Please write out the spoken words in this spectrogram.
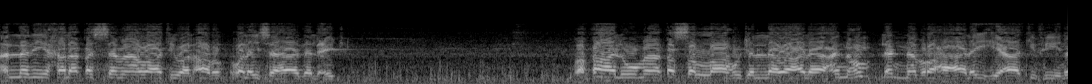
الذي خلق السماوات والأرض وليس هذا العجل. فقالوا ما قص الله جل وعلا عنهم لن نبرح عليه عاكفين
